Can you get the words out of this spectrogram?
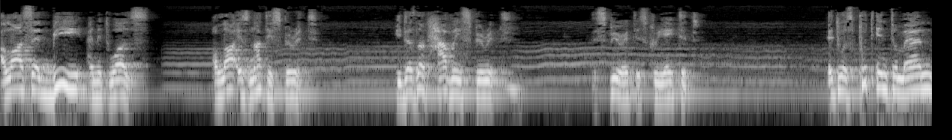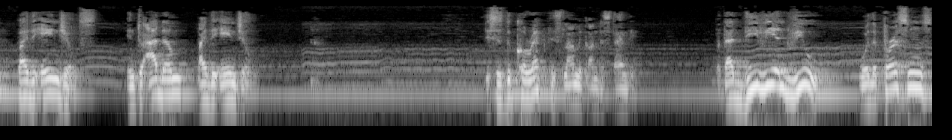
Allah said be and it was. Allah is not a spirit. He does not have a spirit. The spirit is created. It was put into man by the angels, into Adam by the angel. This is the correct Islamic understanding. But that deviant view, where the person's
